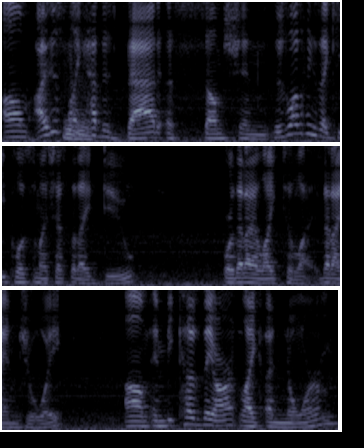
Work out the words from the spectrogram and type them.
Um, I just like Mhm. have this bad assumption. There's a lot of things I keep close to my chest that I do, or that I like to like that I enjoy, um, and because they aren't like a norm,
